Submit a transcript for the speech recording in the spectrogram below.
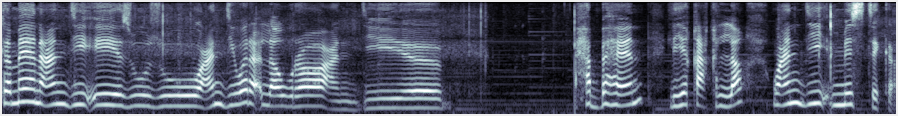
كمان عندي إيه يا زوزو؟ عندي ورق لورا عندي آه، حبهان اللي هي قعقلة وعندي مستكة.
